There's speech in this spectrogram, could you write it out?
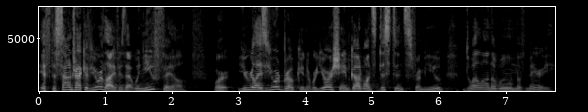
if the soundtrack of your life is that when you fail, or you realize you're broken or you're ashamed, God wants distance from you, dwell on the womb of Mary.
